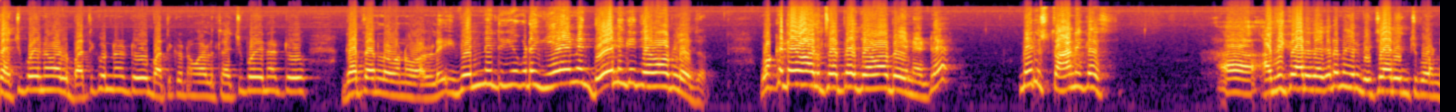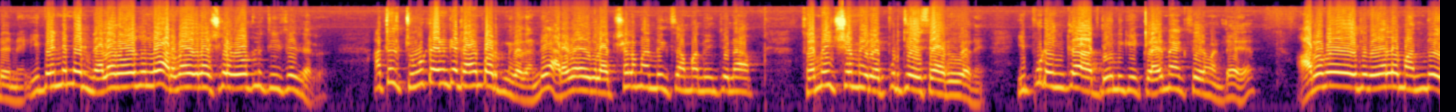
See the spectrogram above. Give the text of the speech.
చచ్చిపోయిన వాళ్ళు బతికున్నట్టు బతికున్న వాళ్ళు చచ్చిపోయినట్టు గతంలో ఉన్న వాళ్ళు ఇవన్నిటికీ కూడా ఏమీ దేనికి జవాబు లేదు. ఒకటే వాళ్ళు చెప్పే జవాబు ఏంటంటే మీరు స్థానిక అధికారి దగ్గర మీరు విచారించుకోండి అని. ఇవన్నీ మీరు నెల రోజుల్లో అరవై ఐదు లక్షల ఓట్లు తీసేశారు. అసలు చూడటానికి టైం పడుతుంది కదండి. అరవై ఐదు లక్షల మందికి సంబంధించిన సమీక్ష మీరు ఎప్పుడు చేశారు అని. ఇప్పుడు ఇంకా దీనికి క్లైమాక్స్ ఏమంటే అరవై ఐదు వేల మంది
